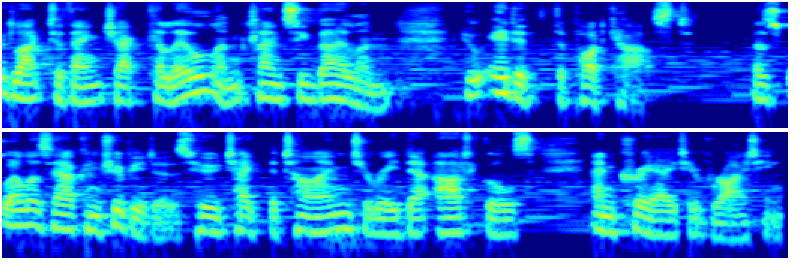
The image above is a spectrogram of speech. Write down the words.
We'd like to thank Jack Khalil and Clancy Balin, who edit the podcast, as well as our contributors who take the time to read their articles and creative writing.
